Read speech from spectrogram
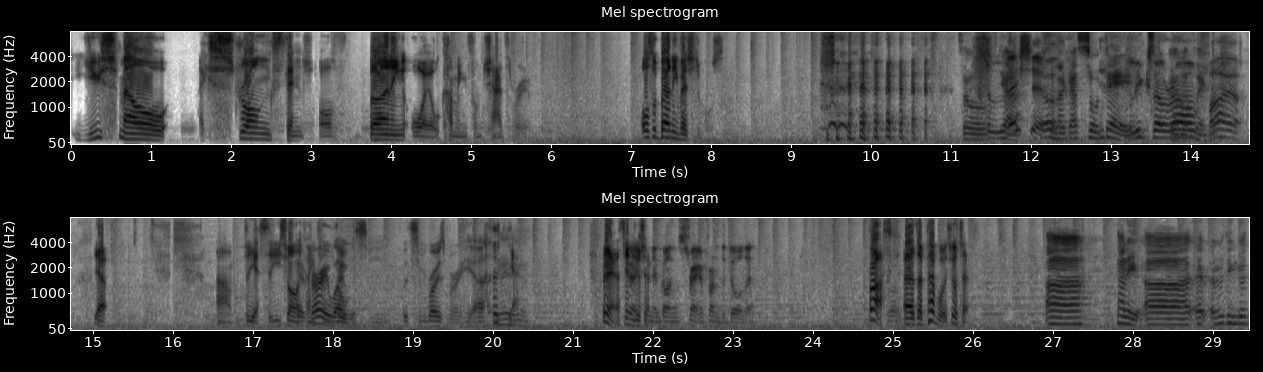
you smell a strong stench of burning oil coming from Chad's room. Also, burning vegetables. So Delicious. yeah, like a saute. Leaks are kind of on thing. fire. Um, so yes, so you smell like very well with some with some rosemary. Yeah. Yeah, Yeah. yeah. But yeah, that's the I end of your shouldn't turn. have gone straight in front of the door then. Brass, Well- uh, so Pebble, it's your turn. Uh, Tali, uh, everything good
